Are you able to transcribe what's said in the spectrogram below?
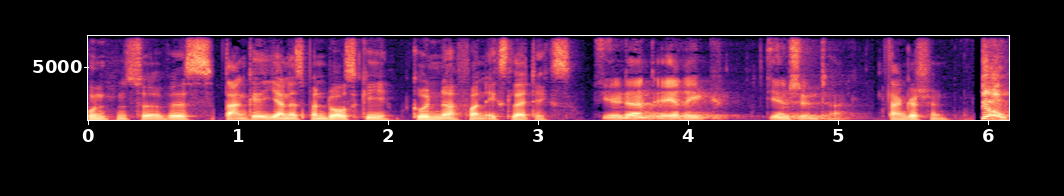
Kundenservice. Danke, Janis Bandorski, Gründer von Xletics. Vielen Dank, Erik. Dir einen schönen Tag. Dankeschön. Go.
